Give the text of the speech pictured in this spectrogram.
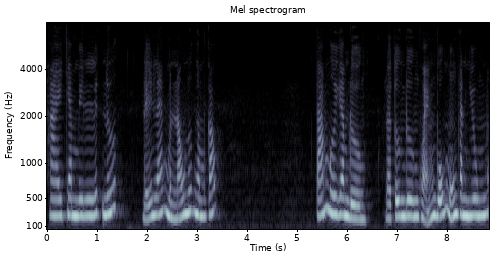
200ml nước để lát mình nấu nước ngâm cốc. 80g đường là tương đương khoảng 4 muỗng canh dung đó.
